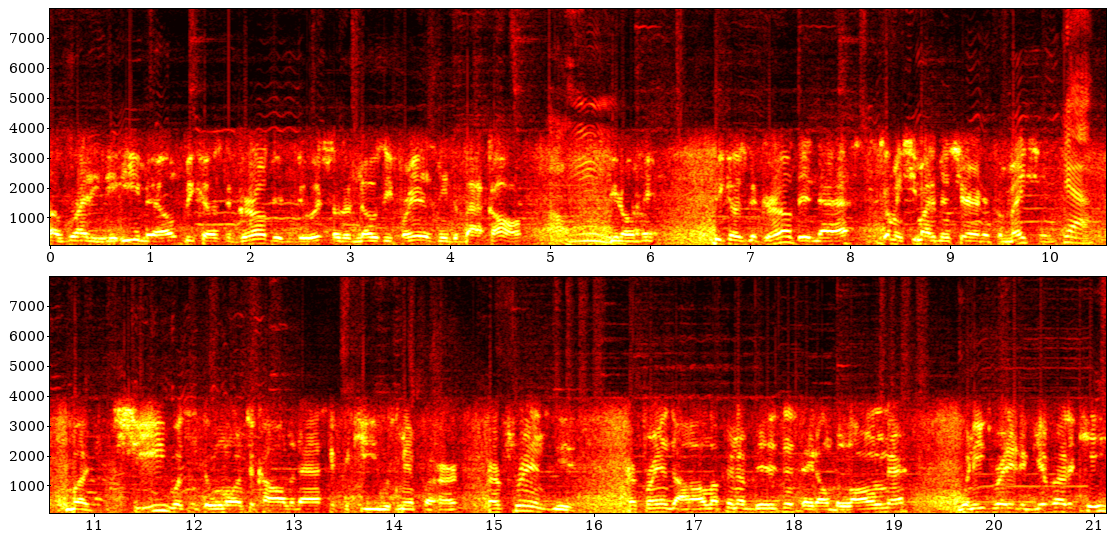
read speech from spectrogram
of writing the email because the girl didn't do it, so the nosy friends need to back off. Oh. You know what I mean? Because the girl didn't ask. I mean, she might have been sharing information, Yeah. but she wasn't the one to call and ask if the key was meant for her. Her friends did. Her friends are all up in her business. They don't belong there. When he's ready to give her the key,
